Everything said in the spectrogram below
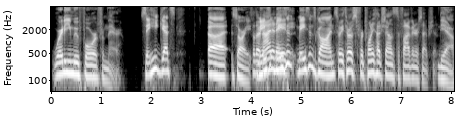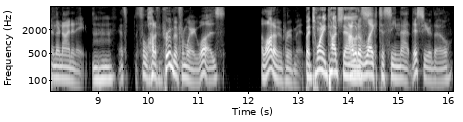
Where do you move forward from there? Say he gets uh sorry. So they're Mason, nine and eight. Mason, Mason's gone. So he throws for twenty touchdowns to five interceptions. Yeah. and they're nine and eight. Mm-hmm. That's that's a lot of improvement from where he was. A lot of improvement. But 20 touchdowns. I would have liked to seen that this year though,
